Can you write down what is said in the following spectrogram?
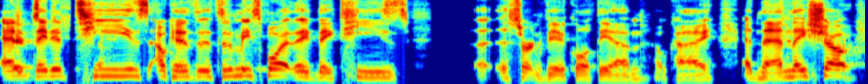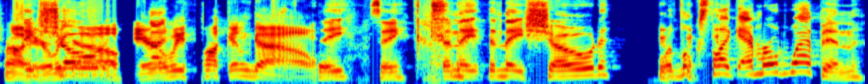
And It's- they did tease. Okay, it's, it's going to be spoiled. They they teased a certain vehicle at the end. Okay, and then they showed. Oh, they here we go. Here I- we fucking go. See, see. Then they then they showed what looks like Emerald Weapon.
